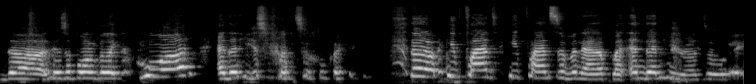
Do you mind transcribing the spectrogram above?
the his opponent be like, "What?" And then he just runs away. No, no, he plants he plants the banana plant and then he runs away.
